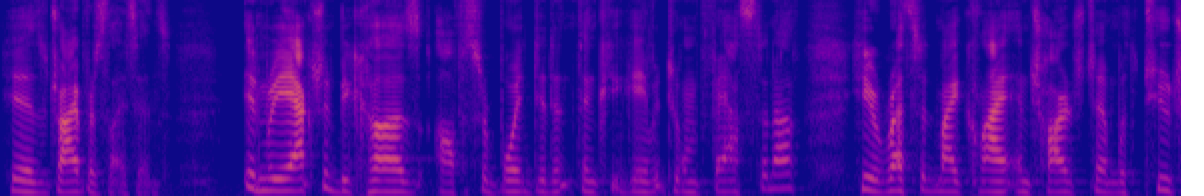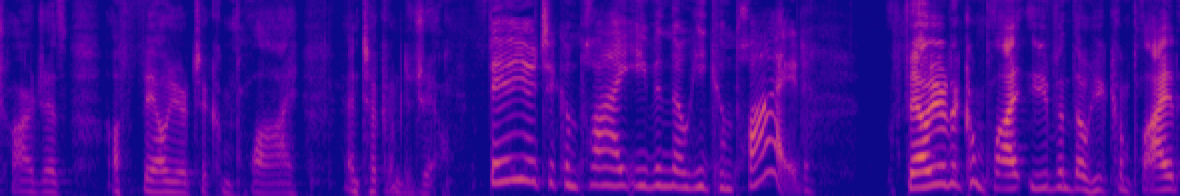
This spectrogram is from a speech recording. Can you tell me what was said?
his driver's license. In reaction, because Officer Boyd didn't think he gave it to him fast enough, he arrested my client and charged him with two charges of failure to comply and took him to jail. Failure to comply, even though he complied. Failure to comply, even though he complied,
